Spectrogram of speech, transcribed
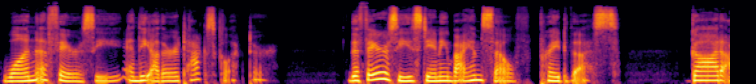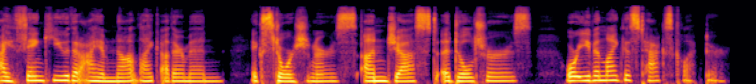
one a Pharisee and the other a tax collector. The Pharisee, standing by himself, prayed thus. God, I thank you that I am not like other men, extortioners, unjust, adulterers, or even like this tax collector.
